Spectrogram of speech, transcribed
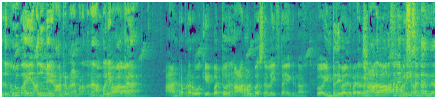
இந்த குருபாய் அதுவுமே ஆண்டர்பனர் படம் தானே? அம்பானியோட வாழ்க்கை? ஆண்டர்பனர் ஓகே பட் ஒரு நார்மல் பர்சனல் லைஃப் தான் கேக்குறேன் நான். இப்போ இன்டு தி வைல்ட் மாதிரி ஒரு சாதாரண மனுஷன் இந்த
